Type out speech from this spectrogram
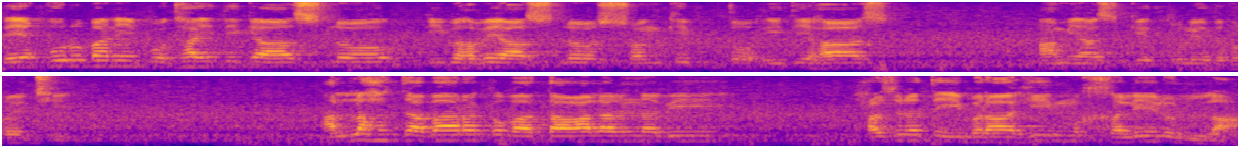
তে কোরবানি কোথায় থেকে আসলো, কীভাবে আসলো, সংক্ষিপ্ত ইতিহাস আমি আজকে তুলে ধরেছি। আল্লাহ তাবারক বা তালার নবী হজরত ইব্রাহিম খলিলুল্লাহ,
